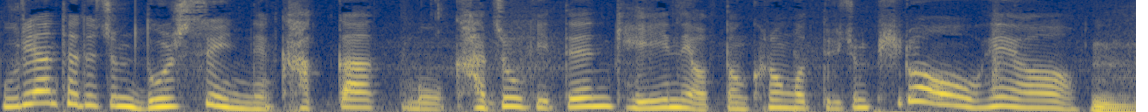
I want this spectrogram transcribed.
우리한테도 좀 놀 수 있는 각각 뭐 가족이든 개인의 어떤 그런 것들이 좀 필요해요. 음.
